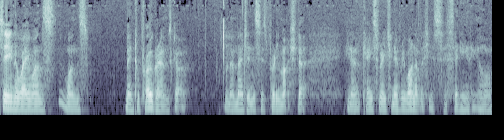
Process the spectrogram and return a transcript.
seeing the way one's one's mental programs go. And I imagine this is pretty much the you know, case for each and every one of us. You're sitting and thinking, oh,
